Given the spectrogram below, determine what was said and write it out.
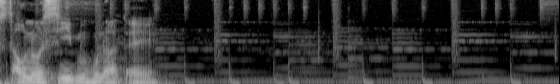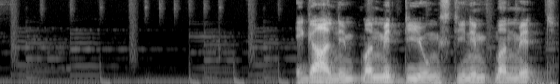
Ist auch nur 700, ey. Egal, nimmt man mit, die Jungs. Die nimmt man mit.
